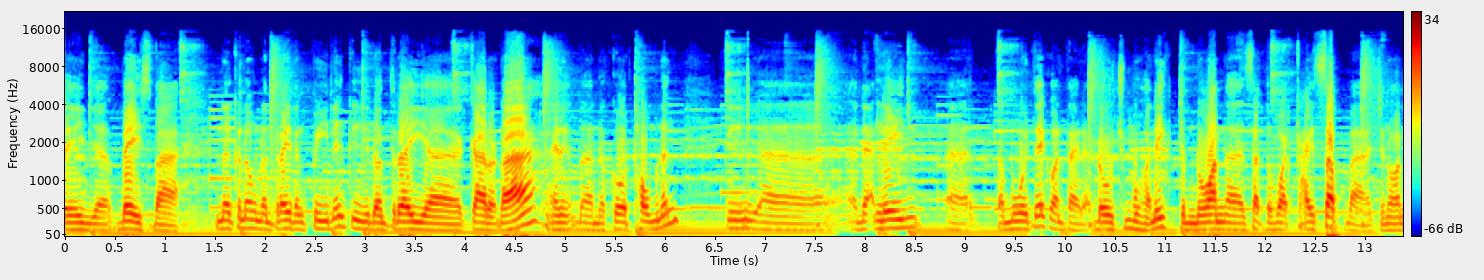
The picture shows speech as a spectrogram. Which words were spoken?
លេង bass បាទនៅក្នុងតន្ត្រីទាំងពីរហ្នឹងគឺតន្ត្រីការ៉ូដាហើយនឹងនគរធំហ្នឹងគឺអ្នកលេងតែមួយទេគ្រាន់តែដូរឈ្មោះនេះចំនួនសតវត្ស90បាទចំនួន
